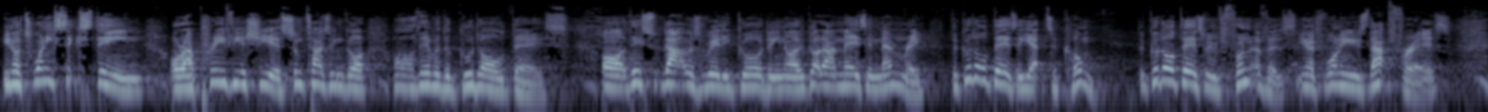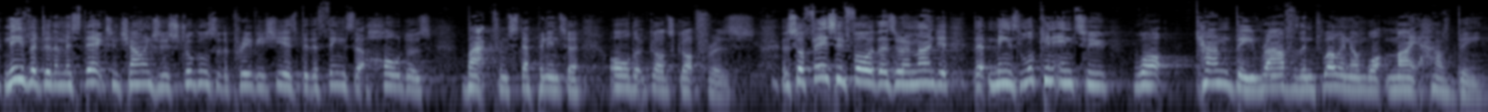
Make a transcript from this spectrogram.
You know, 2016 or our previous years, sometimes we can go, oh, they were the good old days oh, this, that was really good, you know, I've got that amazing memory. The good old days are yet to come. The good old days are in front of us, you know, if you want to use that phrase. Neither do the mistakes and challenges and struggles of the previous years be the things that hold us back from stepping into all that God's got for us. And so facing forward, there's a reminder that means looking into what can be rather than dwelling on what might have been.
